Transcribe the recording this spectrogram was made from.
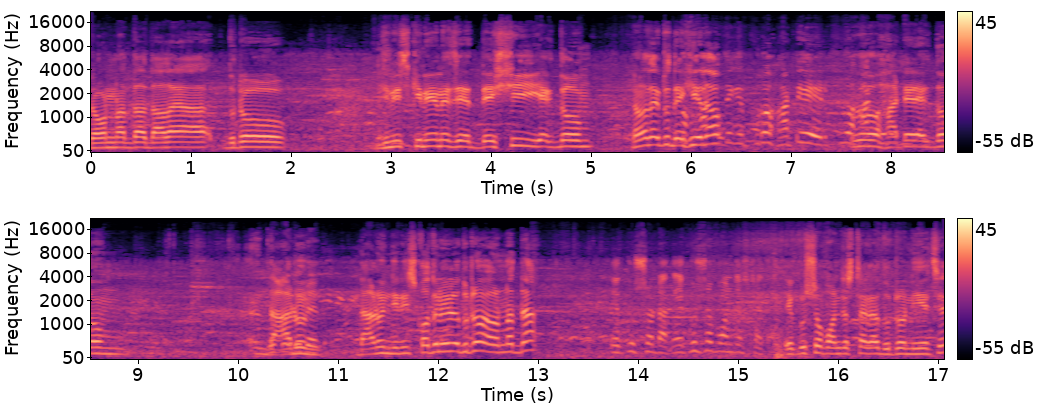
জগন্নাথ দা, দাদা দুটো জিনিস কিনে এনেছে, দেশি একদম জগন্নাথ একটু দেখিয়ে দাও। পুরো হাটের পুরো হাটের একদম দারুণ দারুণ জিনিস। কত নিল দুটো অন্যদা দা একুশশো টাকা একুশশো পঞ্চাশ টাকা। একুশশো পঞ্চাশ টাকা দুটো নিয়েছে।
